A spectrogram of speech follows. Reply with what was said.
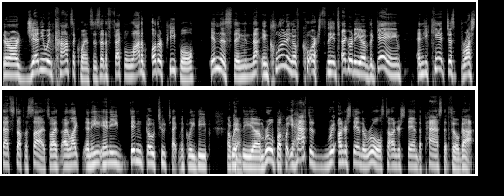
there are genuine consequences that affect a lot of other people in this thing, not, including, of course, the integrity of the game. And you can't just brush that stuff aside. So I, I like, and he and he didn't go too technically deep okay. with the um, rule book, but you have to re- understand the rules to understand the pass that Phil got.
